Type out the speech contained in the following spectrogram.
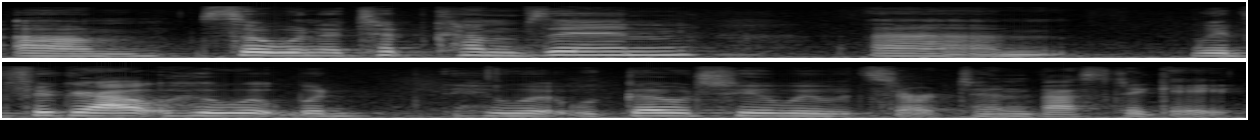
Um, so when a tip comes in, um, we'd figure out who it would who it would go to. We would start to investigate.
